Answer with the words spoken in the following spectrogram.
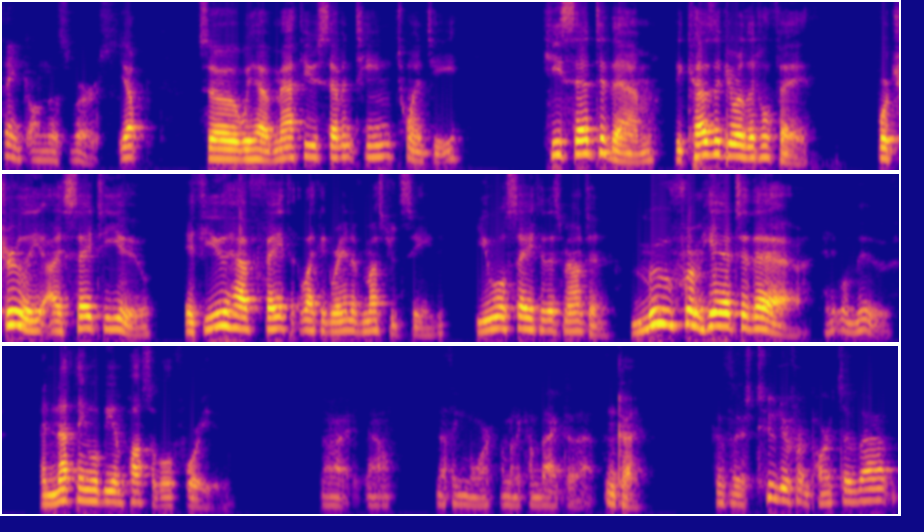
think on this verse Yep. So we have Matthew seventeen twenty. He said to them, Because of your little faith, for truly I say to you, if you have faith like a grain of mustard seed, you will say to this mountain, Move from here to there, and it will move, and nothing will be impossible for you. all right now nothing more i'm going to come back to that Okay. because there's two different parts of that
